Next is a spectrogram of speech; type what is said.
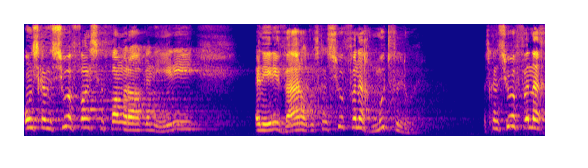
Ons kan so vasgevang raak in hierdie in hierdie wêreld. Ons kan so vinnig moed verloor. Ons kan so vinnig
